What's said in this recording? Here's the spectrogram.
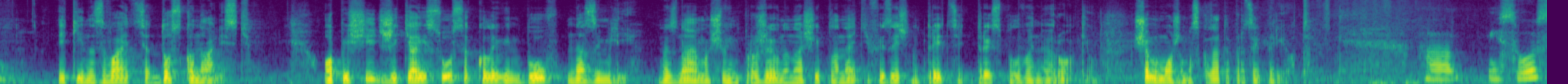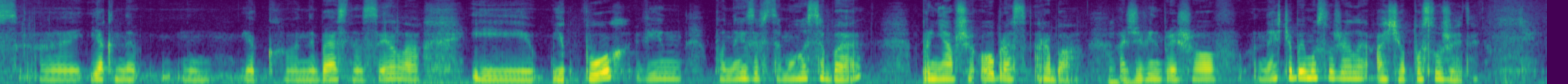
який називається Досконалість. Опишіть життя Ісуса, коли Він був на землі. Ми знаємо, що Він прожив на нашій планеті фізично 33,5 років. Що ми можемо сказати про цей період? Ісус, е, як, не, ну, як небесна сила і як Бог, Він понизив самого себе, прийнявши образ раба. Адже він прийшов не щоб йому служили, а щоб послужити.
